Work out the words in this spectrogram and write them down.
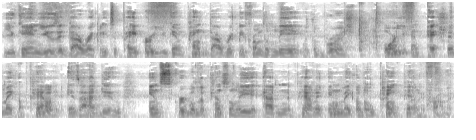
You can use it directly to paper. You can paint directly from the lid with a brush, or you can actually make a palette as I do and scribble the pencil lid out in the palette and make a little paint palette from it.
